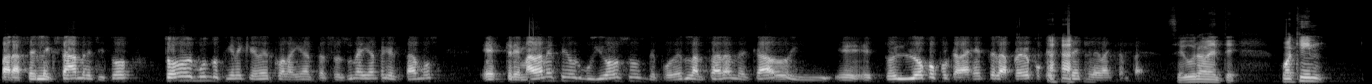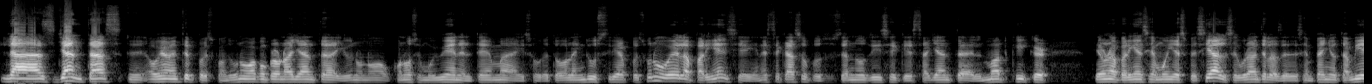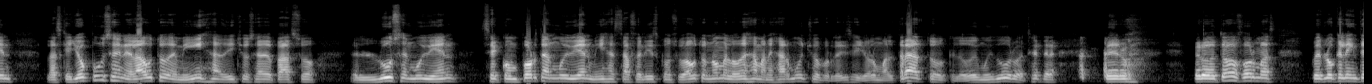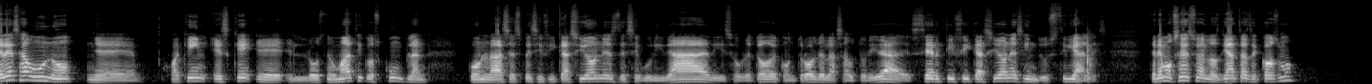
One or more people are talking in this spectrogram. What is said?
para hacerle exámenes y todo, todo el mundo tiene que ver con la llanta. es una llanta que estamos extremadamente orgullosos de poder lanzar al mercado y eh, estoy loco porque la gente la pruebe porque sé que le va a encantar. Seguramente. Joaquín, las llantas, eh, obviamente, pues cuando uno va a comprar una llanta y uno no conoce muy bien el tema y sobre todo la industria, pues uno ve la apariencia y en este caso, pues usted nos dice que esta llanta, el Mud Kicker, tiene una apariencia muy especial, seguramente las de desempeño también. Las que yo puse en el auto de mi hija, dicho sea de paso, lucen muy bien, se comportan muy bien, mi hija está feliz con su auto, no me lo deja manejar mucho porque dice yo lo maltrato, que lo doy muy duro, etcétera, pero, pero de todas formas, pues lo que le interesa a uno, eh, Joaquín, es que eh, los neumáticos cumplan con las especificaciones de seguridad y sobre todo de control de las autoridades, certificaciones industriales. ¿Tenemos eso en las llantas de Cosmo?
